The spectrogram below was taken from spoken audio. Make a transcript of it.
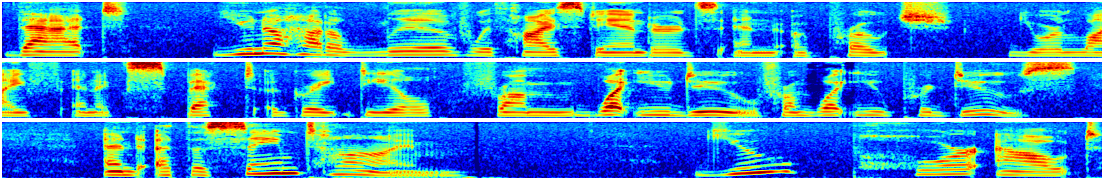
that you know how to live with high standards and approach your life and expect a great deal from what you do, from what you produce. And at the same time, you pour out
